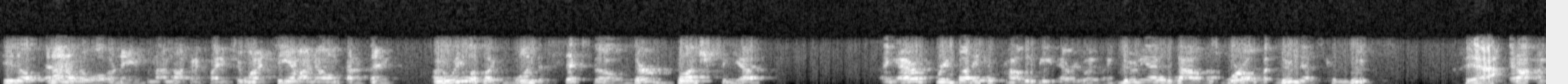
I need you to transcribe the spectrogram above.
you know, and I don't know all their names, and I'm not going to claim to. When I see them, I know them, kind of thing. I mean, when you look like one to six, though, they're bunched together. Like everybody could probably beat everybody. Like Nunes is out of this world, but Nunes could lose. Yeah, And I, I,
